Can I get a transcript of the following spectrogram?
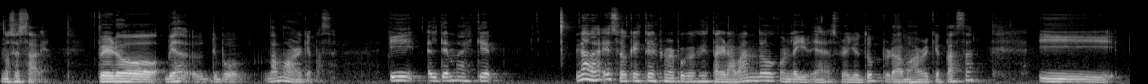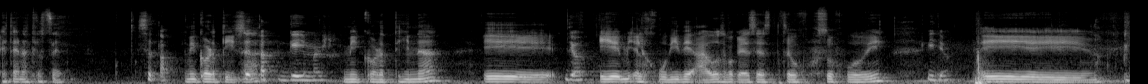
No se sabe. Pero, tipo, vamos a ver qué pasa. Y el tema es que, nada, eso, que este es el primer podcast que está grabando con la idea de subir a YouTube, pero vamos a ver qué pasa. Y este es nuestro set. Setup. Mi cortina. Setup gamer. Mi cortina. Y, Yo. y el hoodie de Agus, porque ese es su, su hoodie. Y yo. Y...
